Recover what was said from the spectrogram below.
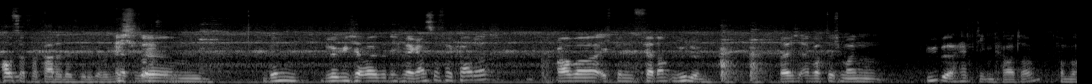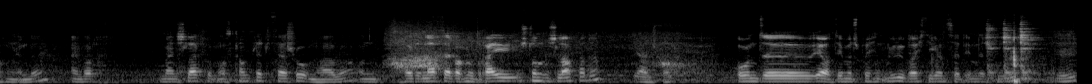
Außer verkatert natürlich, aber wie hast Ich du sonst ähm, bin glücklicherweise nicht mehr ganz so verkatert, aber ich bin verdammt müde, weil ich einfach durch meinen überheftigen Kater vom Wochenende einfach meinen Schlafrhythmus komplett verschoben habe und heute Nacht einfach nur drei Stunden Schlaf hatte. Ja, entspannt. Und äh, ja, dementsprechend müde war ich die ganze Zeit in der Schule. Mhm.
